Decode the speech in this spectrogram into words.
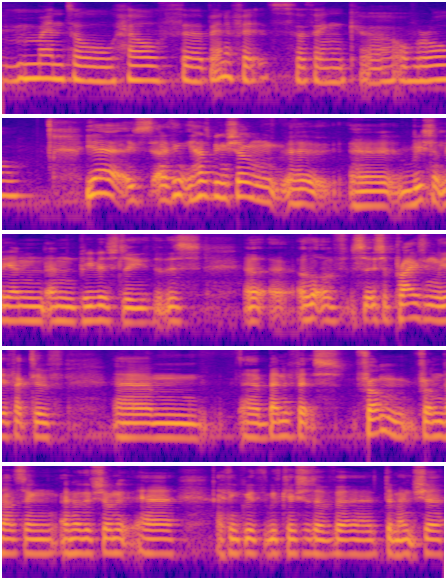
mental health uh, benefits. I think uh, overall. Yeah, it's. I think it has been shown uh, uh, recently and, and previously that there's a, a lot of surprisingly effective um, uh, benefits from from dancing. I know they've shown it. Uh, I think with with cases of dementia.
